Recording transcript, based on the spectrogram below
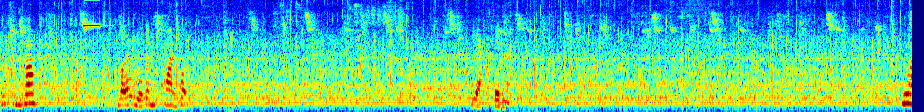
ลูกกินข้องบอกให้หูกันหอนคนอยากเป็นอะนัว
